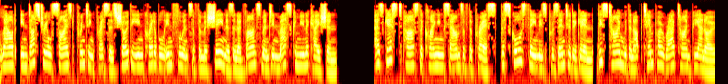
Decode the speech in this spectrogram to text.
Loud, industrial-sized printing presses show the incredible influence of the machine as an advancement in mass communication. As guests pass the clanging sounds of the press, the score's theme is presented again, this time with an up-tempo ragtime piano.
